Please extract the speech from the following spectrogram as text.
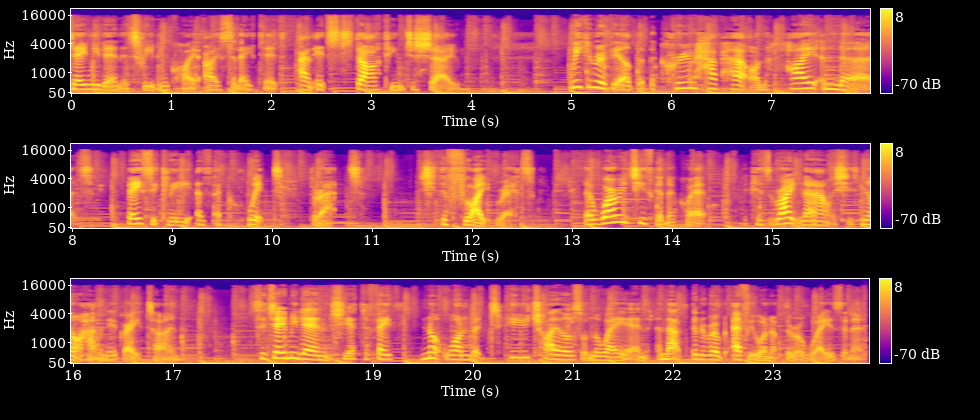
Jamie Lynn is feeling quite isolated and it's starting to show. We can reveal that the crew have her on high alert, basically as a quit threat. She's a flight risk. They're worried she's going to quit because right now she's not having a great time. So Jamie Lynn, she had to face not one but two trials on the way in, and that's going to rub everyone up the wrong way, isn't it?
